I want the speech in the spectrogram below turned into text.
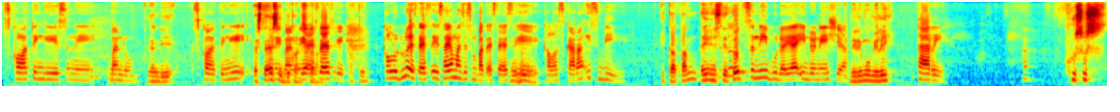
Sekolah Tinggi Seni Bandung. yang di Sekolah Tinggi STSI Seni bukan Bandung. Ya, sekarang? STSI. Oke. Kalau dulu STSI, saya masih sempat STSI. Mhm. Kalau sekarang ISBI. ikatan eh institut Seni Budaya Indonesia. dirimu milih Tari. Khusus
